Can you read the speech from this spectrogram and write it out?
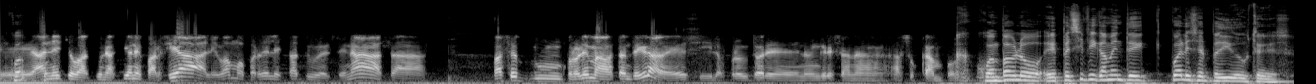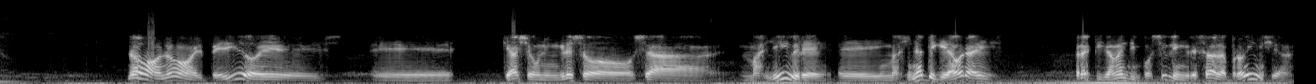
Eh, han hecho vacunaciones parciales, vamos a perder el estatus del SENASA, va a ser un problema bastante grave ¿eh? si los productores no ingresan a, sus campos. Juan Pablo, específicamente, ¿cuál es el pedido de ustedes? No, no, el pedido es eh, que haya un ingreso, o sea, más libre. Eh, Imagínate que ahora es prácticamente imposible ingresar a la provincia.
